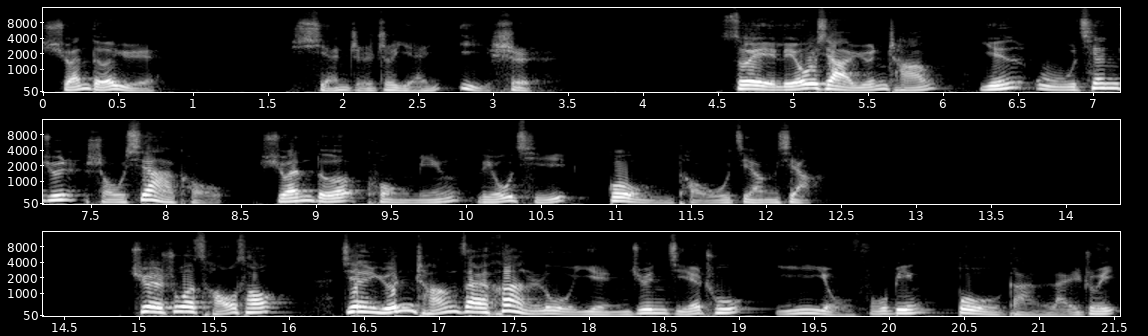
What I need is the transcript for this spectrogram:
玄德曰。贤侄之言亦是，遂留下云长引五千军守夏口，玄德、孔明、刘琦共投江夏。却说曹操见云长在汉路引军截出，已有伏兵，不敢来追，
